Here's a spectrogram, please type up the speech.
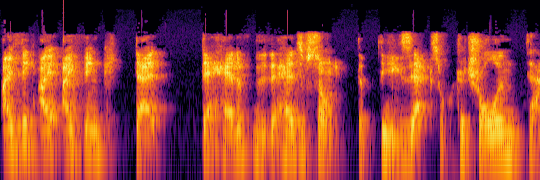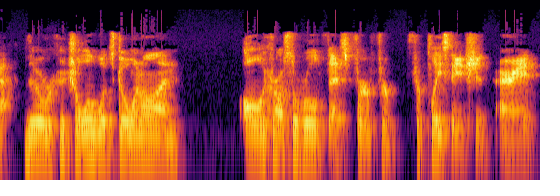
I think I, I think that the head of the heads of Sony, the, the execs, were controlling that they were controlling what's going on all across the world as for, for, for PlayStation. All right.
